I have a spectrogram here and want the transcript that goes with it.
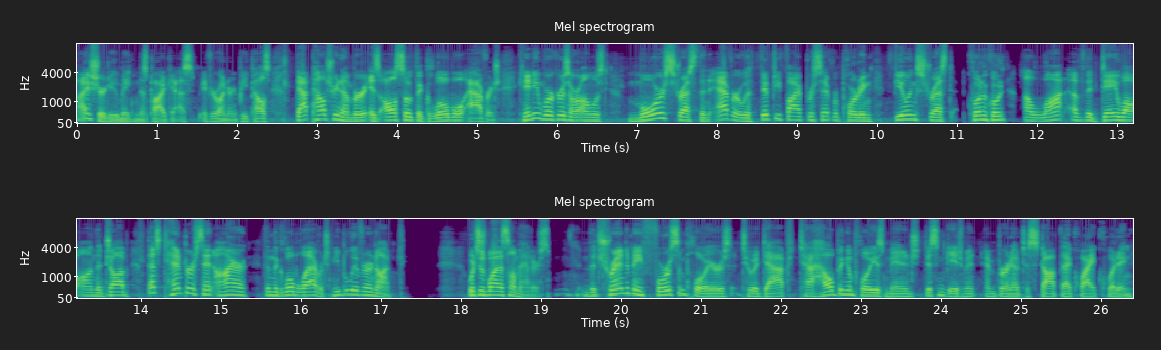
I sure do making this podcast, if you're wondering, Peak Pals. That paltry number is also the global average. Canadian workers are almost more stressed than ever, with 55% reporting feeling stressed, quote unquote, a lot of the day while on the job. That's 10% higher than the global average. Can you believe it or not? Which is why this all matters. The trend may force employers to adapt to helping employees manage disengagement and burnout to stop that quiet quitting,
